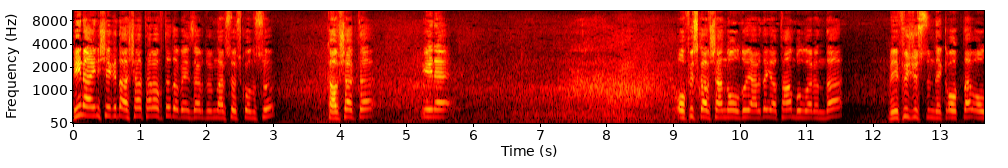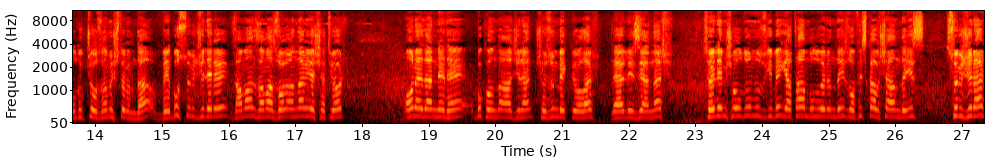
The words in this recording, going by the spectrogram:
Yine aynı şekilde aşağı tarafta da benzer durumlar söz konusu. Kavşakta yine ofis kavşağının olduğu yerde yatağın bulvarında refüj üstündeki otlar oldukça uzamış durumda ve bu sürücüleri zaman zaman zor anlar yaşatıyor. O nedenle de bu konuda acilen çözüm bekliyorlar değerli izleyenler. Söylemiş olduğumuz gibi Yatağan Bulvarı'ndayız, ofis kavşağındayız. Sürücüler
